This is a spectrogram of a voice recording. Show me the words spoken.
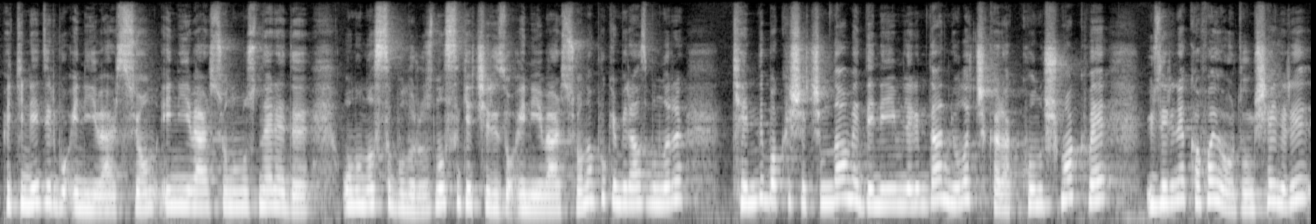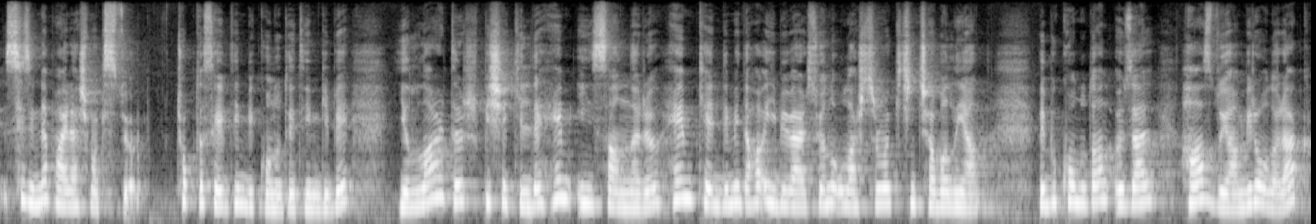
Peki nedir bu en iyi versiyon? En iyi versiyonumuz nerede? Onu nasıl buluruz? Nasıl geçeriz o en iyi versiyona? Bugün biraz bunları kendi bakış açımdan ve deneyimlerimden yola çıkarak konuşmak ve üzerine kafa yorduğum şeyleri sizinle paylaşmak istiyorum. Çok da sevdiğim bir konu dediğim gibi yıllardır bir şekilde hem insanları hem kendimi daha iyi bir versiyona ulaştırmak için çabalayan ve bu konudan özel haz duyan biri olarak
